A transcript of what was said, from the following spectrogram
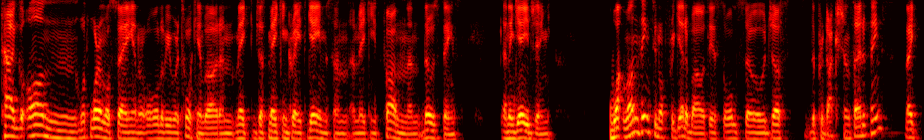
tag on what Warren was saying and all of you were talking about and make just making great games and, and making it fun and those things and engaging. One thing to not forget about is also just the production side of things. Like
